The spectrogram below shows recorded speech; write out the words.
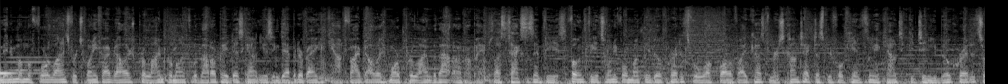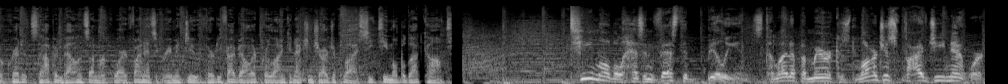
Minimum of four lines for $25 per line per month with auto pay discount using debit or bank account. $5 more per line without auto pay, plus taxes and fees. Phone fee at 24 monthly bill credits for all well qualified customers. Contact us before canceling account to continue bill credits or credit stop and balance on required finance agreement due. $35 per line connection charge apply. Ctmobile.com. T-Mobile has invested billions to light up America's largest 5G network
